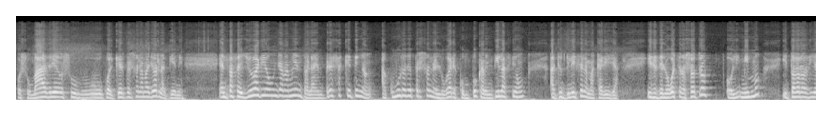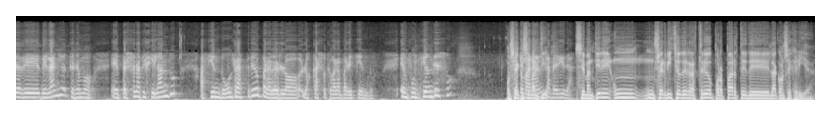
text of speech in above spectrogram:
pues su madre o su cualquier persona mayor la tiene. Entonces yo haría un llamamiento a las empresas que tengan acúmulo de personas en lugares con poca ventilación a que utilicen la mascarilla. Y desde luego esto nosotros hoy mismo, y todos los días del año tenemos eh, personas vigilando, haciendo un rastreo para ver los casos que van apareciendo. En función de eso, o sea que se mantiene, se mantiene un, servicio de rastreo por parte de la consejería.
